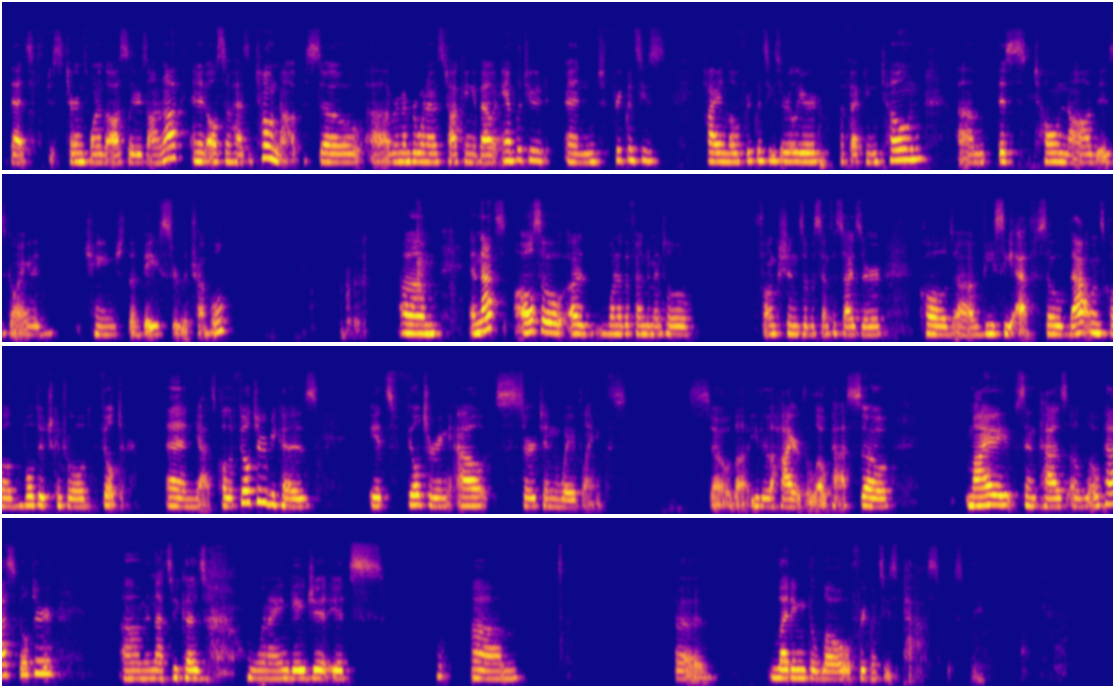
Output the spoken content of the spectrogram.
that just turns one of the oscillators on and off. And it also has a tone knob. So uh, remember when I was talking about amplitude and frequencies, high and low frequencies earlier affecting tone. Um, this tone knob is going to change the bass or the treble. Um, and that's also a, one of the fundamental functions of a synthesizer called uh, VCF. So that one's called voltage controlled filter. And yeah, it's called a filter because it's filtering out certain wavelengths. So the either the high or the low pass. So my synth has a low pass filter. Um, and that's because when I engage it, it's um, uh, letting the low frequencies pass, basically.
